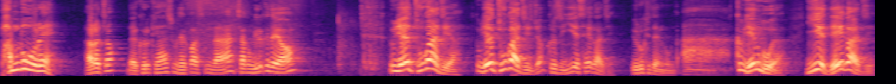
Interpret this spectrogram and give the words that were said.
반복을 해. 알았죠? 네, 그렇게 하시면 될 것 같습니다. 자, 그럼 이렇게 돼요. 그럼 얘 두 가지야. 그럼 얘 두 가지죠? 그래서 2에 세 가지. 이렇게 되는 겁니다. 아, 그럼 얘는 뭐야? 2에 네 가지.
